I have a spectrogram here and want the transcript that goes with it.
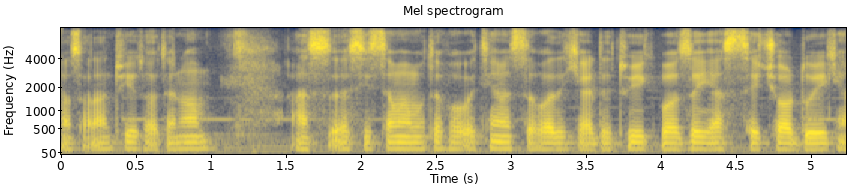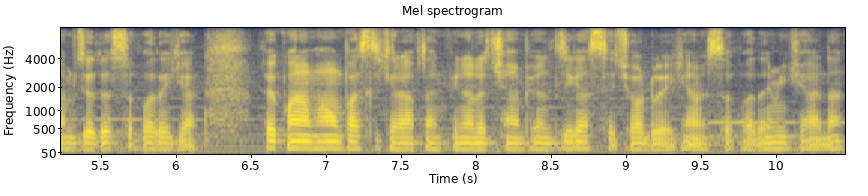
مثلا توی تاتنهام از سیستم متفاوتی هم استفاده کرده توی یک بازی از 3 4 2 1 هم زیاد استفاده کرد. فکر کنم همون فصلی که رفتن فینال Champions League از 3 4 2 1 هم استفاده می‌کردن.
